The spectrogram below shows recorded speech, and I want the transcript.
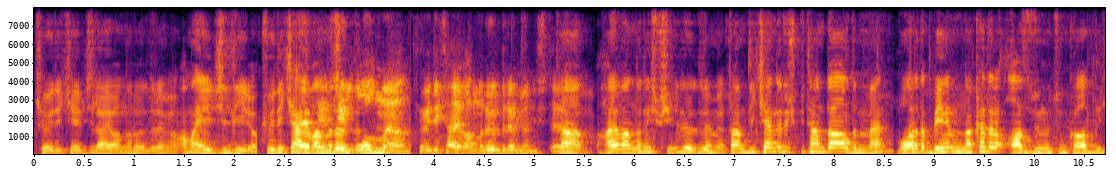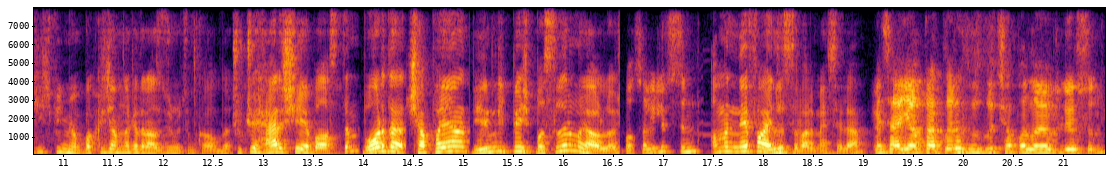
Köydeki evcil hayvanları öldüremiyorum. Ama evcil değil o. Köydeki hayvanları Evcil öldür. olmayan. Köydeki hayvanları öldüremiyorsun işte. Evet. Tamam hayvanları hiçbir şekilde öldüremiyorum. Tamam dikenleri 3 bir tane daha aldım ben. Bu arada benim ne kadar az zümrütüm kaldı hiç bilmiyorum. Bakacağım ne kadar az zümrütüm kaldı. Çünkü her şeye bastım. Bu arada çapaya verimlilik 5 basılır mı Garloş? Basabilirsin. Ama ne faydası var mesela? Mesela yaprakları hızlı çapalayabiliyorsun.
